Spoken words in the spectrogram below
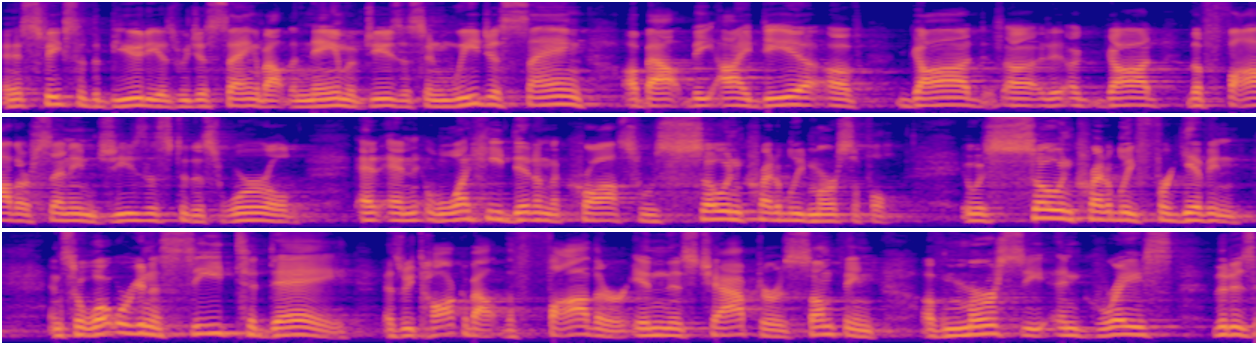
And it speaks of the beauty as we just sang about the name of Jesus. And we just sang about the idea of God, uh, God the Father sending Jesus to this world. And, and what he did on the cross was so incredibly merciful, it was so incredibly forgiving. And so, what we're going to see today as we talk about the Father in this chapter is something of mercy and grace that is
